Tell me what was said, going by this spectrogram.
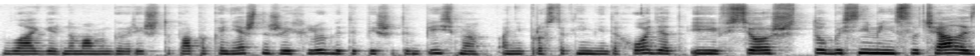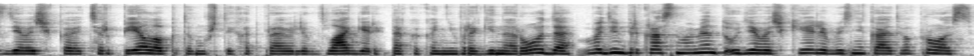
в лагерь, но мама говорит, что папа, конечно же, их любит и пишет им письма, они просто к ним не доходят. И все, что бы с ними ни случалось, девочка терпела, потому что их отправили в лагерь, так как они враги народа. В один прекрасный момент у девочки Эли возникает вопрос.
